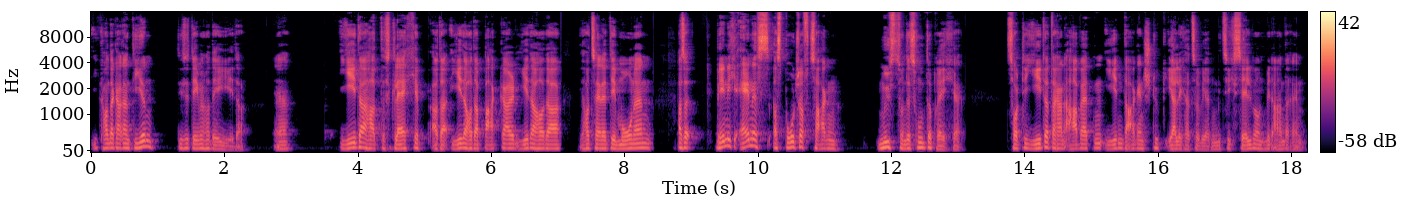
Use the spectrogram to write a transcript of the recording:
ich kann da garantieren, diese Themen hat eh jeder. Ja. Jeder hat das gleiche, oder jeder hat ein Backerl, jeder hat, ein, hat seine Dämonen. Also, wenn ich eines als Botschaft sagen müsste und es runterbreche, sollte jeder daran arbeiten, jeden Tag ein Stück ehrlicher zu werden, mit sich selber und mit anderen.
